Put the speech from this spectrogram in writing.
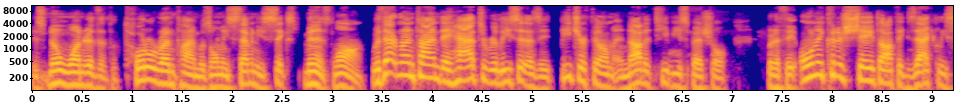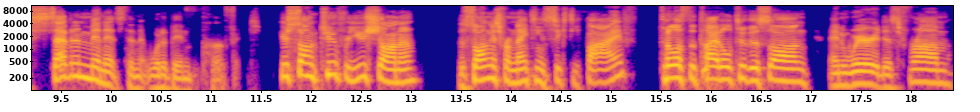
it's no wonder that the total runtime was only 76 minutes long. With that runtime, they had to release it as a feature film and not a TV special. But if they only could have shaved off exactly seven minutes, then it would have been perfect. Here's song two for you, Shawna. The song is from 1965. Tell us the title to this song and where it is from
